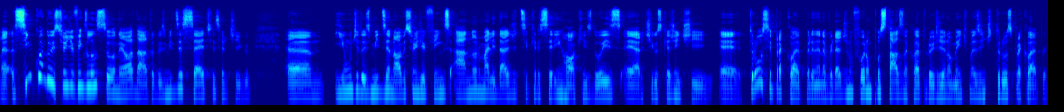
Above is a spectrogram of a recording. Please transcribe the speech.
É, assim quando o Stranger Things lançou, né? Olha a data, 2017 esse artigo. Um, e um de 2019, Stranger Things, A Normalidade de Se Crescer em Hawkins. Dois é, artigos que a gente é, trouxe para Clapper, né? Na verdade, não foram postados na Clapper originalmente, mas a gente trouxe para Clapper.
